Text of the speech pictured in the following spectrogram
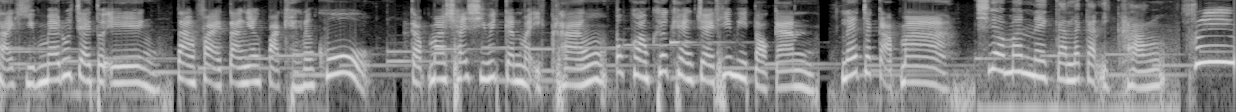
สายคิมแม้รู้ใจตัวเอง ต่างฝ่ายต่างยังปากแข็งทั้งคู่ กลับมาใช้ชีวิตกันใหม่อีกครั้งพบความเครือบแคลงใจที่มีต่อกัน และจะกลับมา เชื่อมั่นในกันและกันอีกครั้งฟริง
